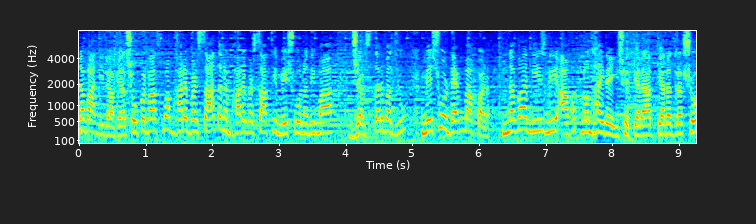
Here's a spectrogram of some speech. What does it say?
નવા નીર આવ્યા છે. ઉપરવાસમાં ભારે વરસાદ અને ભારે વરસાદથી મેશવો નદીમાં જળસ્તર વધ્યું. મેશવો ડેમમાં પણ નવા નીરની આવક નોંધાઈ રહી છે. ત્યારે અત્યારના દ્રશ્યો,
